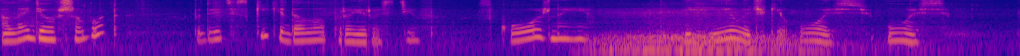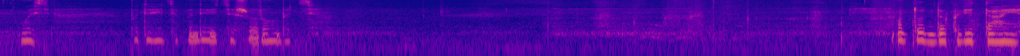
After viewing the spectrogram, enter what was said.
А леді овшалот, подивіться, скільки дала приростів. З кожної гілочки. Ось, ось. Ось. Подивіться, подивіться, що робиться. Отут доквітає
